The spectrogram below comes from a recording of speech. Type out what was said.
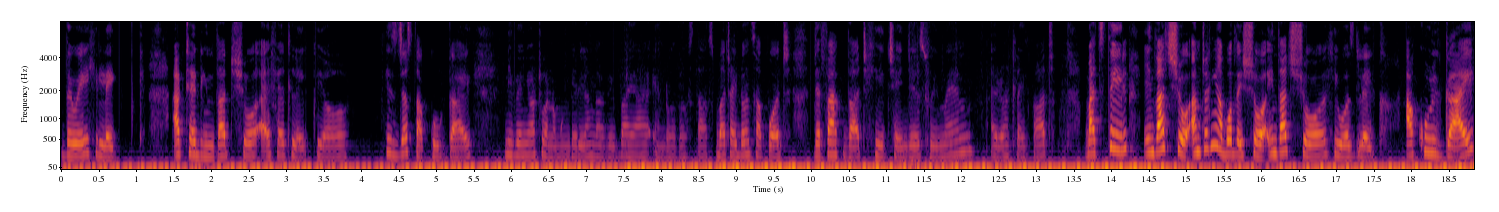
the way he like acted in that show i felt like yeah he's just a cool guy. Ni venye watu vibaya and all those stuff but i don't support the fact that he changes women. I don't like that. But still in that show i'm talking about the show. In that show he was like a cool guy.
